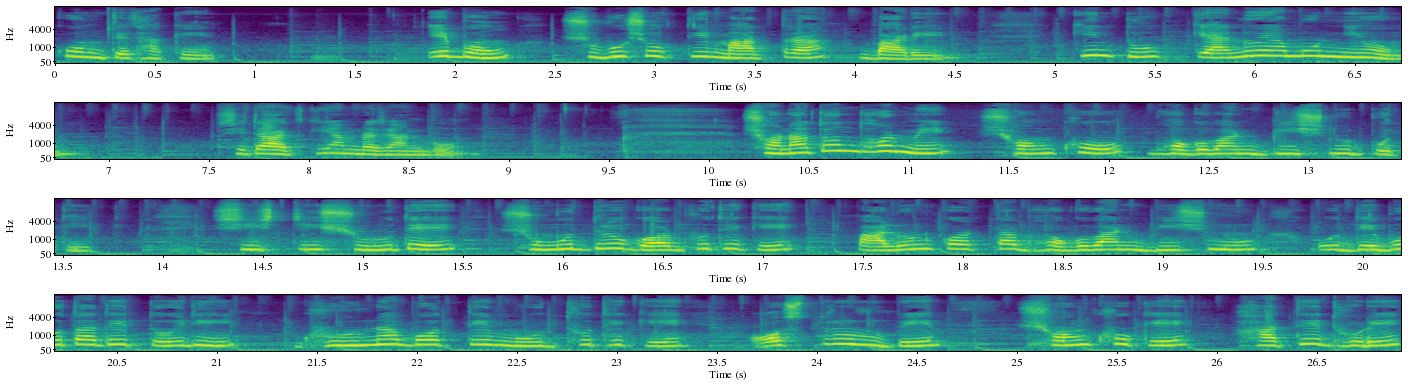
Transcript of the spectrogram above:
কমতে থাকে এবং শুভ শক্তির মাত্রা বাড়ে। কিন্তু কেন এমন নিয়ম? সেটা আজকে আমরা জানব। সনাতন ধর্মে শঙ্খ ভগবান বিষ্ণুর প্রতীক। সৃষ্টির শুরুতে সমুদ্র গর্ভ থেকে পালনকর্তা ভগবান বিষ্ণু ও দেবতাদের তৈরি ঘূর্ণাবর্তের মধ্য থেকে অস্ত্ররূপে শঙ্খকে হাতে ধরে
